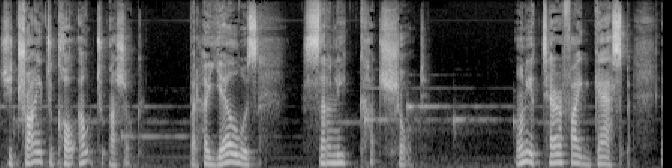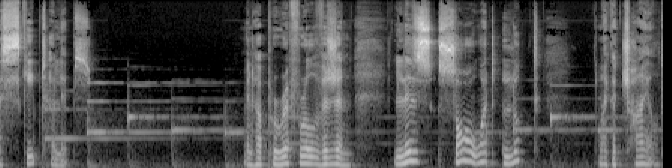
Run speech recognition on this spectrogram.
She tried to call out to Ashok, but her yell was suddenly cut short. Only a terrified gasp escaped her lips. In her peripheral vision, Liz saw what looked like a child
